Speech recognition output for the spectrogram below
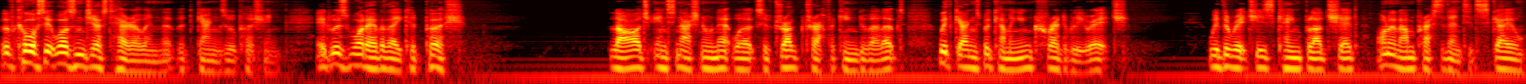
Of course, it wasn't just heroin that the gangs were pushing, it was whatever they could push. Large international networks of drug trafficking developed, with gangs becoming incredibly rich. With the riches came bloodshed on an unprecedented scale.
